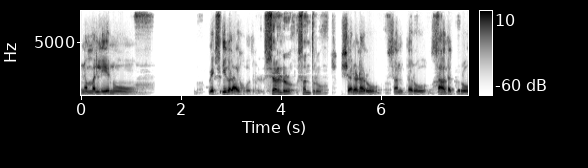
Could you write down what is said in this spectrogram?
ನಮ್ಮಲ್ಲಿ ಏನು ವ್ಯಕ್ತಿಗಳಾಗಿ ಹೋದ್ರು ಶರಣರು ಸಂತರು. ಶರಣರು ಸಂತರು ಸಾಧಕರು.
